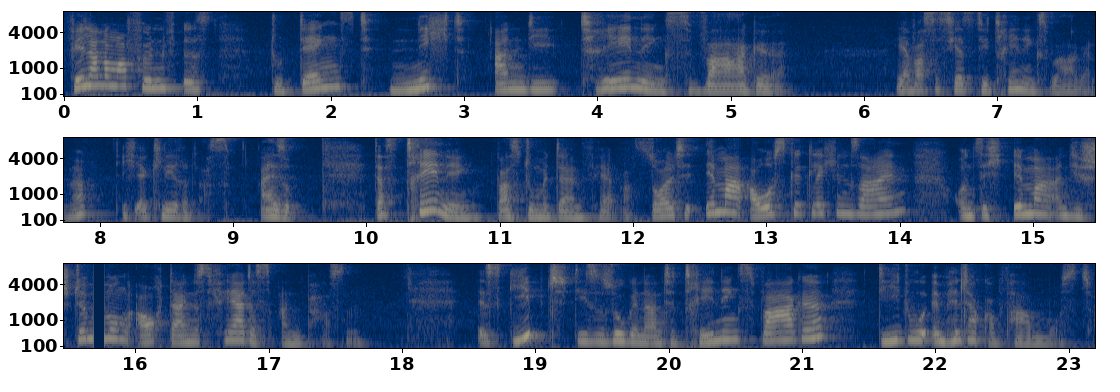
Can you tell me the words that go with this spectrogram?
Fehler Nummer 5 ist, du denkst nicht an die Trainingswaage. Ja, was ist jetzt die Trainingswaage? Ne? Ich erkläre das. Also, das Training, was du mit deinem Pferd machst, sollte immer ausgeglichen sein und sich immer an die Stimmung auch deines Pferdes anpassen. Es gibt diese sogenannte Trainingswaage, die du im Hinterkopf haben musst.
